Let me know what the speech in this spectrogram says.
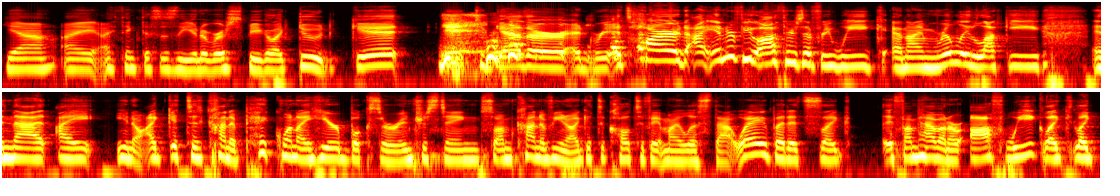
Yeah, I I think this is the universe being like, dude, get get together and read. It's hard. I interview authors every week, and I'm really lucky in that I, you know, I get to kind of pick when I hear books are interesting. So I'm kind of, you know, I get to cultivate my list that way. But it's like if I'm having an off week, like like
